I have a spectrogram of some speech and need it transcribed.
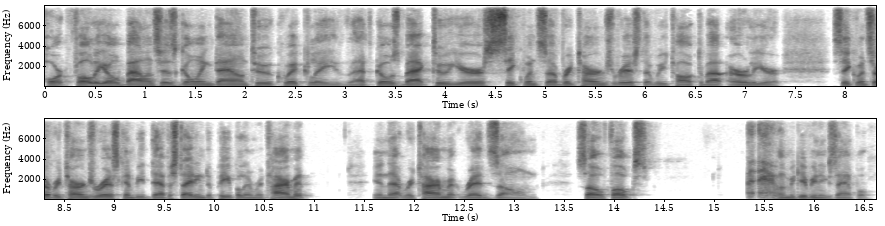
portfolio balances going down too quickly. That goes back to your sequence of returns risk that we talked about earlier. Sequence of returns risk can be devastating to people in retirement in that retirement red zone. So, folks, let me give you an example.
